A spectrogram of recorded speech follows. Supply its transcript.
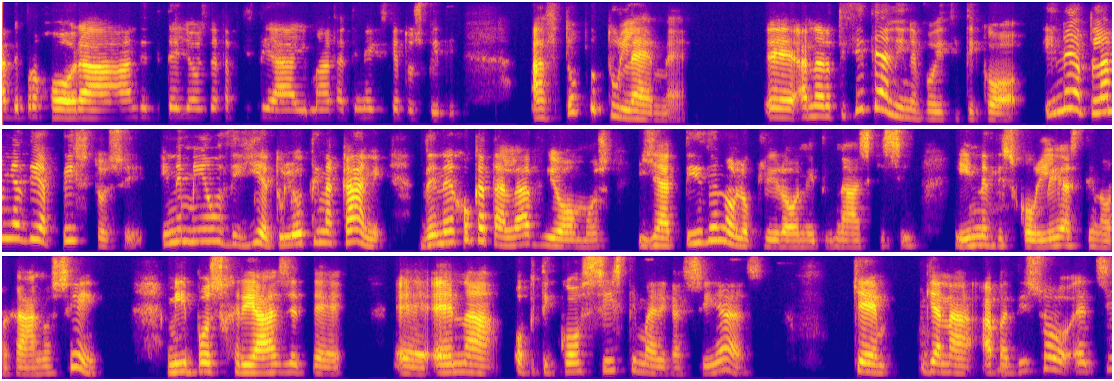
αν δεν προχώρα, αν δεν τελειώσεις δεν θα πεις διάλειμμα, θα την έχεις για το σπίτι. Αυτό που του λέμε ε, αναρωτηθείτε αν είναι βοηθητικό. Είναι απλά μια διαπίστωση. Είναι μια οδηγία. Του λέω τι να κάνει. Δεν έχω καταλάβει όμως γιατί δεν ολοκληρώνει την άσκηση. Είναι δυσκολία στην οργάνωση; Μήπως χρειάζεται ε, ένα οπτικό σύστημα εργασίας; Και για να απαντήσω έτσι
